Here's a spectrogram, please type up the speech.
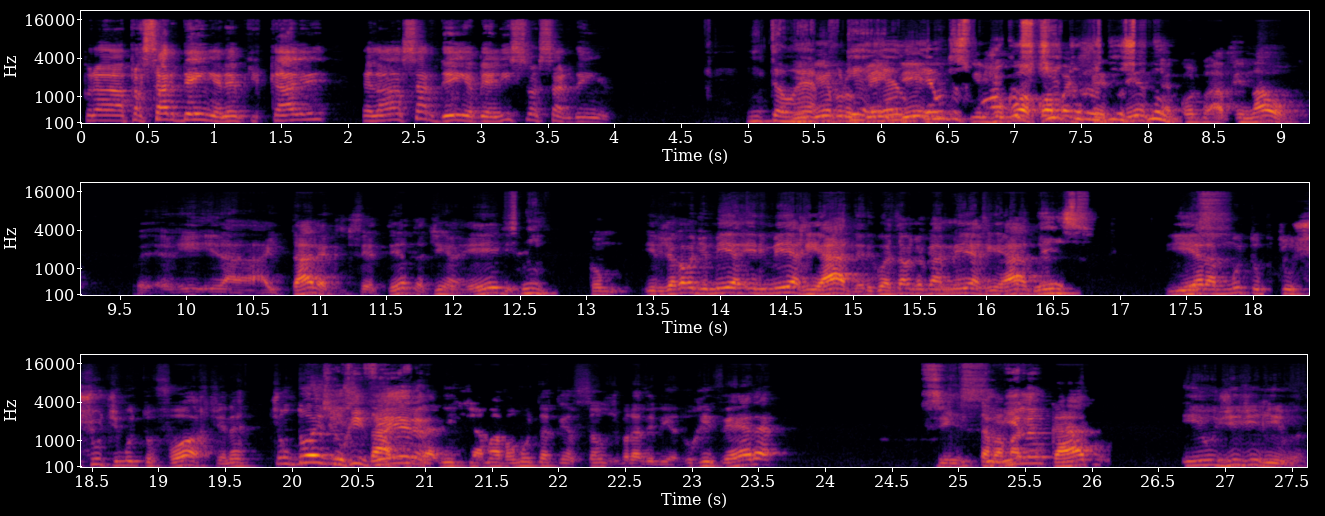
para Sardenha, né? Porque Cagliari é lá na Sardenha, belíssima Sardenha. Então, é, lembro bem é, dele. é um dos ele jogou a Copa de 70, a final, a Itália de 70 tinha ele. Sim. Como, ele jogava de meia, ele meia riada, ele gostava de jogar meia riada. Isso. E Isso. era muito, um chute muito forte, né? Tinham dois destaques ali que chamavam muita atenção dos brasileiros. O Rivera, Sim, que estava machucado, e o Gigi Riva.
